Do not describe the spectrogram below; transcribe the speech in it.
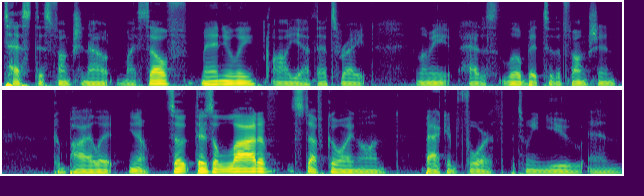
test this function out myself manually. Oh yeah, that's right. Let me add a little bit to the function, compile it, you know. So there's a lot of stuff going on back and forth between you and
